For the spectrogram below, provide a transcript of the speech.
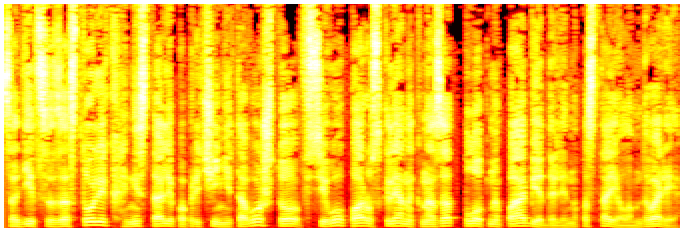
Садиться за столик не стали по причине того, что всего пару склянок назад плотно пообедали на постоялом дворе.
